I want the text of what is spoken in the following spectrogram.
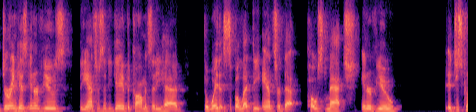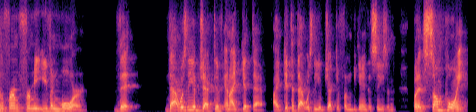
during his interviews, the answers that he gave, the comments that he had, the way that Spalletti answered that post match interview, it just confirmed for me even more that that was the objective, and I get that. I get that that was the objective from the beginning of the season. But at some point,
